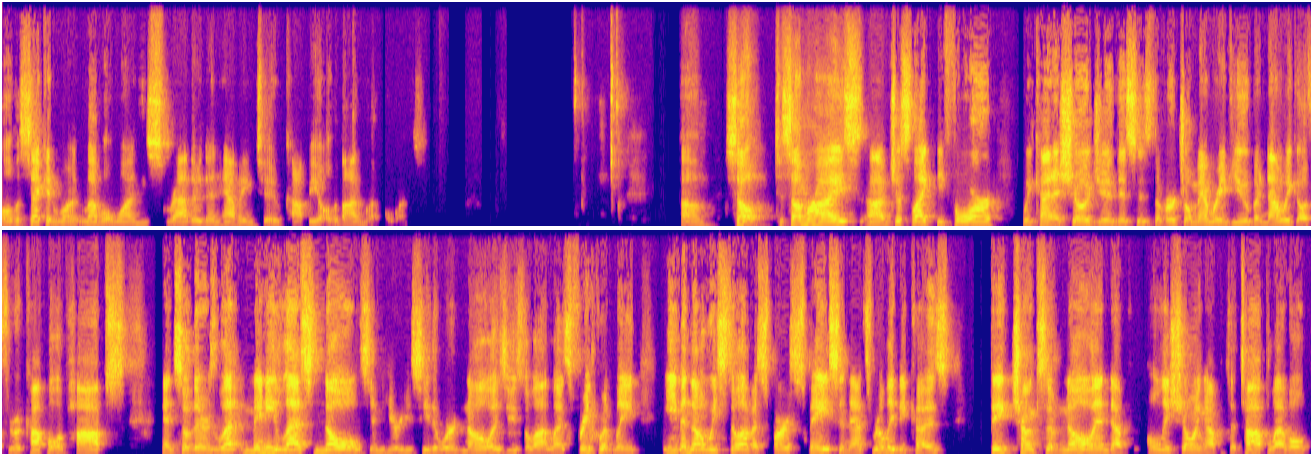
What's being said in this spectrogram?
all the second one, level ones rather than having to copy all the bottom level ones. Um, so to summarize, uh, just like before, we kind of showed you this is the virtual memory view, but now we go through a couple of hops. And so there's le many less nulls in here. You see the word null is used a lot less frequently, even though we still have a sparse space. And that's really because big chunks of null end up only showing up at the top level,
